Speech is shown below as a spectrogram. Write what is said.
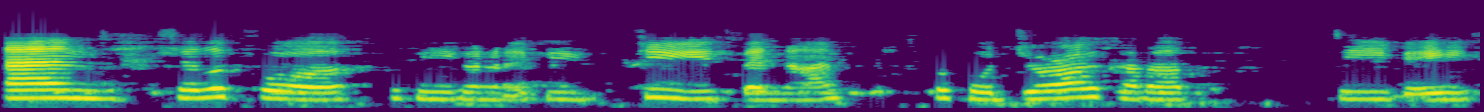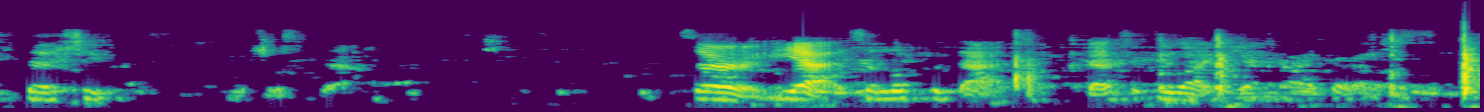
And so look for if you're gonna if you do use Ben Nye, look for Dura Cover DB30, which is that. So yeah, so look for that. That's if you like Ben Nye.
